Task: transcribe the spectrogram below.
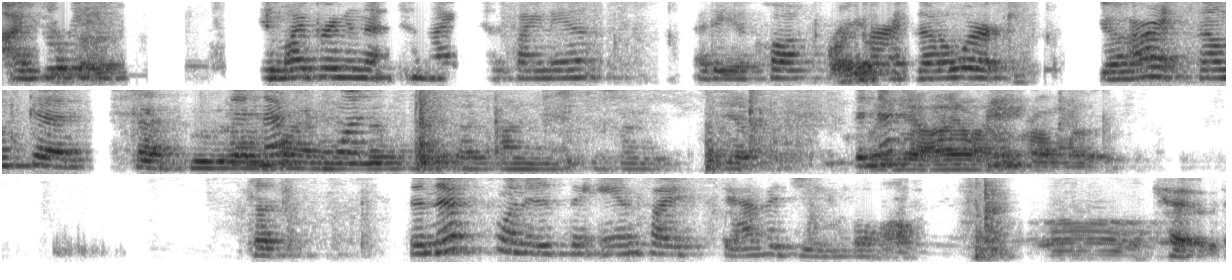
I believe, am I bringing that tonight to finance at eight o'clock? Right. All right, that'll work. Yeah. All right, sounds good. Okay, moving The on. to next finance, one- then we'll get that finance. The But next, yeah, I don't have a problem with it. Okay, the next one is the anti-scavenging law Uh, code.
